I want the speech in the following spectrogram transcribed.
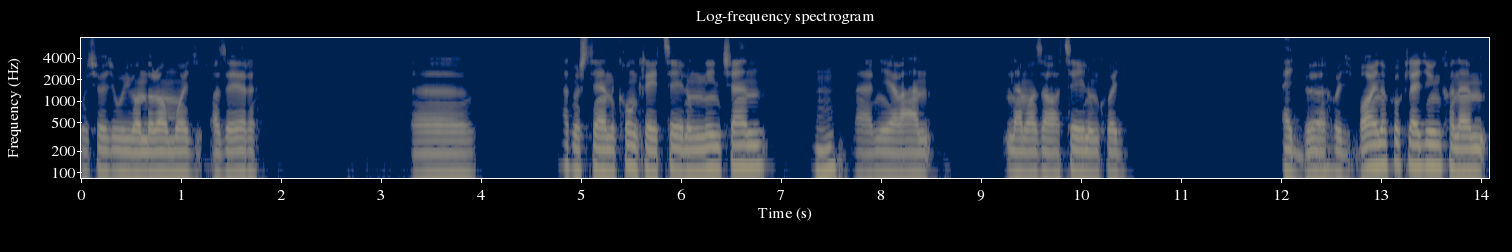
Mm, úgyhogy úgy gondolom, hogy azért ö, hát most ilyen konkrét célunk nincsen, Uh-huh. mert nyilván nem az a célunk, hogy egyből, hogy bajnokok legyünk, hanem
